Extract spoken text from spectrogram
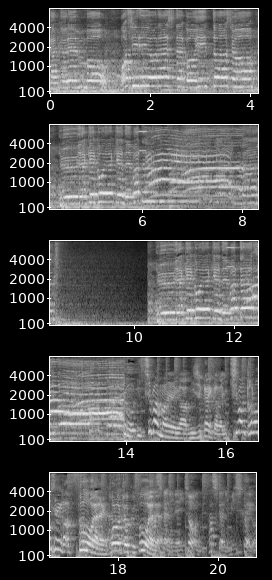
かくれんぼお尻を出した子一等賞夕焼け小焼けでまた夕焼け小焼けでまた明日。でも一番までが短いから一番可能性があった。そうやねん。この曲そうやねん。確かにね。一番確かに短いわ。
